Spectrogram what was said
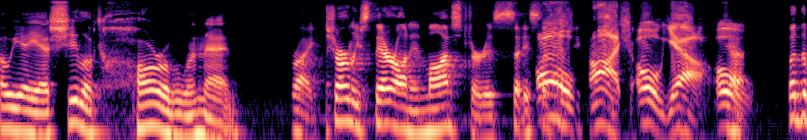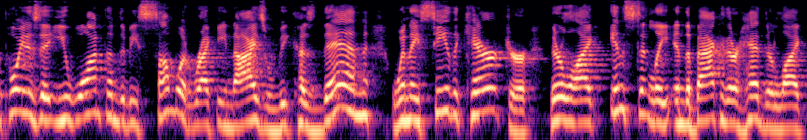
Oh yeah, yeah. She looked horrible in that. right. Charlize Theron in Monster is, is Oh gosh! Oh yeah! Oh, Yeah. But the point is that you want them to be somewhat recognizable because then when they see the character, they're like instantly in the back of their head, they're like,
